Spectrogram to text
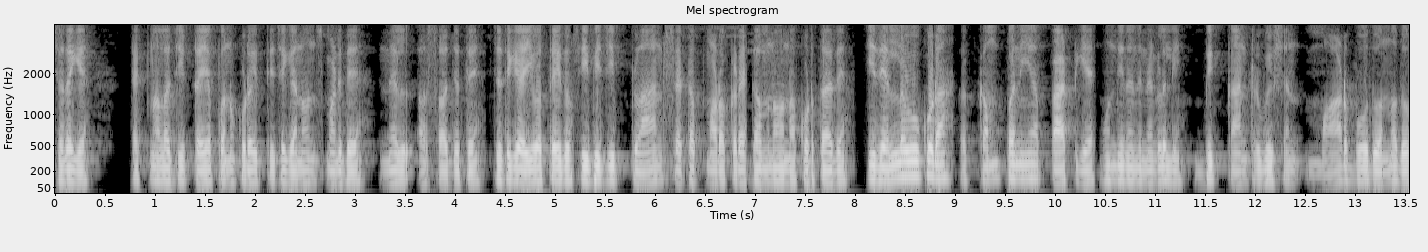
ಜೊತೆಗೆ ಟೆಕ್ನಾಲಜಿ ಟೈಪ್ ಅನ್ನು ಕೂಡ ಇತ್ತೀಚೆಗೆ ಅನೌನ್ಸ್ ಮಾಡಿದೆ ನೆಲ್ ಅಸಾ ಜೊತೆ. ಜೊತೆಗೆ ಐವತ್ತೈದು ಸಿಬಿಜಿ ಪ್ಲಾಂಟ್ ಸೆಟಪ್ ಮಾಡೋ ಕಡೆ ಗಮನವನ್ನು ಕೊಡ್ತಾ ಇದೆ. ಇದೆಲ್ಲವೂ ಕೂಡ ಕಂಪನಿಯ ಪ್ಯಾಟ್ಗೆ ಮುಂದಿನ ದಿನಗಳಲ್ಲಿ ಬಿಗ್ ಕಾಂಟ್ರಿಬ್ಯೂಷನ್ ಮಾಡಬಹುದು ಅನ್ನೋದು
